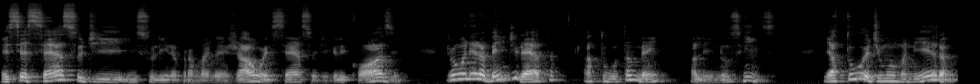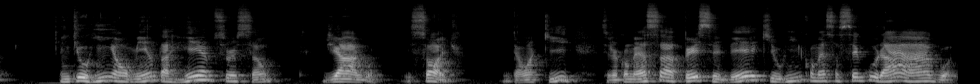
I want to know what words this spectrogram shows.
esse excesso de insulina para manejar o excesso de glicose, de uma maneira bem direta, atua também ali nos rins. E atua de uma maneira em que o rim aumenta a reabsorção de água e sódio. Então aqui você já começa a perceber que o rim começa a segurar a água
